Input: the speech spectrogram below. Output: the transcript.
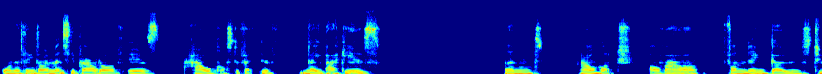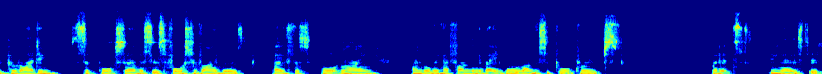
one of the things I'm immensely proud of is how cost effective NAPAC is and how much of our funding goes to providing support services for survivors, both the support line and when we have funding available, we run the support groups. But it's, you know, it's, it's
